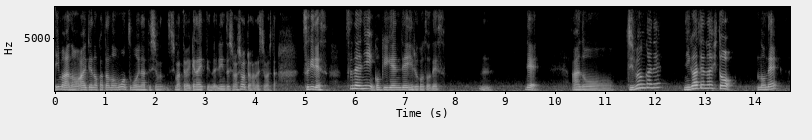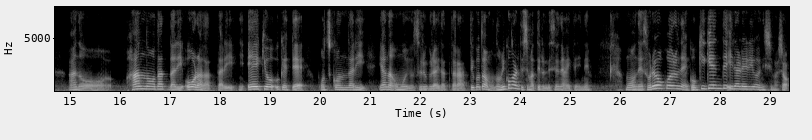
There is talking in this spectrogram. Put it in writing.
今の相手の方の思うツボになってしまってはいけないっていうので凛としましょうという話しました次です常にご機嫌でいることですうん。で、あの、自分がね、苦手な人のね、あの、反応だったり、オーラだったりに影響を受けて落ち込んだり、嫌な思いをするぐらいだったら、っていうことはもう飲み込まれてしまってるんですよね、相手にね。もうね、それを超えるね、ご機嫌でいられるようにしましょう。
